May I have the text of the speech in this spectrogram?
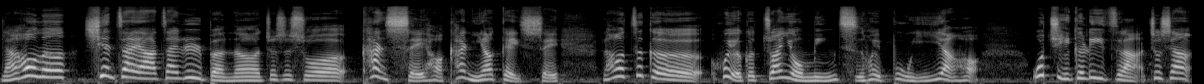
然后呢？现在啊，在日本呢，就是说看谁哈，看你要给谁，然后这个会有个专有名词会不一样哈。我举一个例子啦，就像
